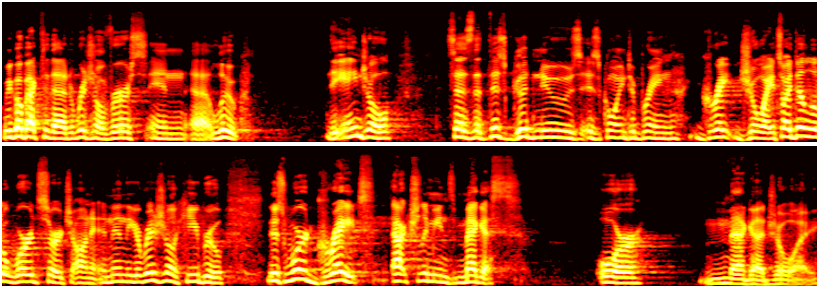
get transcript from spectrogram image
We go back to that original verse in uh, Luke. The angel says that this good news is going to bring great joy. And so I did a little word search on it. And in the original Hebrew, this word great actually means megas or mega joy.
